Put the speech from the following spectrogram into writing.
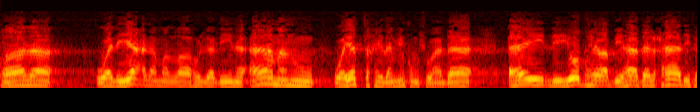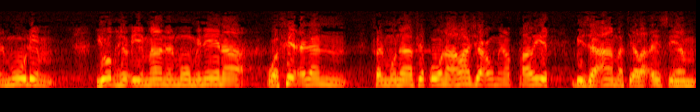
قال وليعلم الله الذين آمنوا ويتخذ منكم شهداء أي ليظهر بهذا الحادث المؤلم يظهر إيمان المؤمنين وفعلا فالمنافقون رجعوا من الطريق بزعامة رئيسهم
